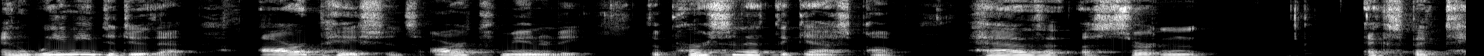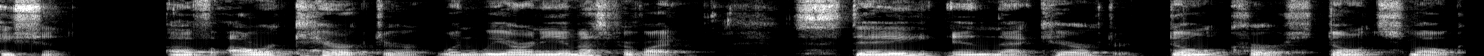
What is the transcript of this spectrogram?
and we need to do that our patients, our community, the person at the gas pump have a certain expectation of our character when we are an EMS provider. Stay in that character. Don't curse. Don't smoke.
